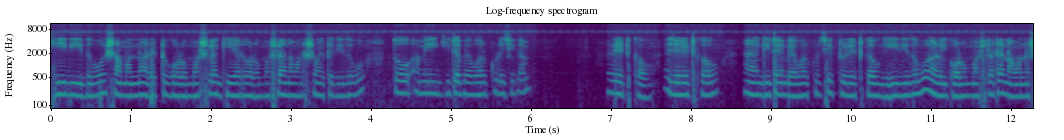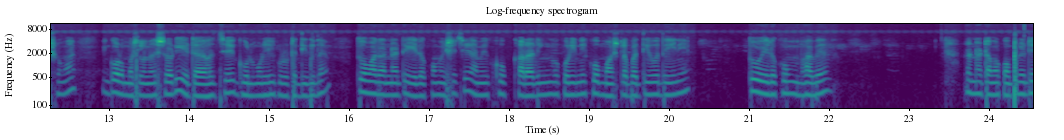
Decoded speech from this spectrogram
ঘি দিয়ে দেবো, সামান্য আর একটু গরম মশলা, ঘি আর গরম মশলা নামানোর সময় একটু দিয়ে দেবো। তো আমি এই ঘিটা ব্যবহার করেছিলাম রেড কাউ এই যে রেড কাউ ঘিটা আমি ব্যবহার করছি, একটু রেড কাউ ঘি দিয়ে দেবো আর ওই গরম মশলাটা নামানোর সময় গরম মশলা না সরি এটা হচ্ছে গোলমরিচ গুঁড়োটা দিয়ে দিলাম। তো আমার রান্নাটা এরকম এসেছে, আমি খুব কালারিংও করিনি, খুব মশলাপাতিও দিইনি। তো এরকমভাবে রান্নাটা আমার কমপ্লিটে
